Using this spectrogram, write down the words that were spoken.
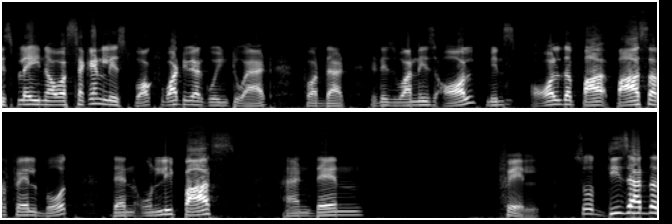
display in our second list box what we are going to add for that. It is one is all means all the pa pass or fail both then only pass and then fail so these are the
